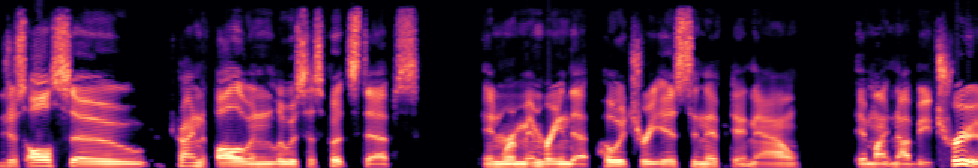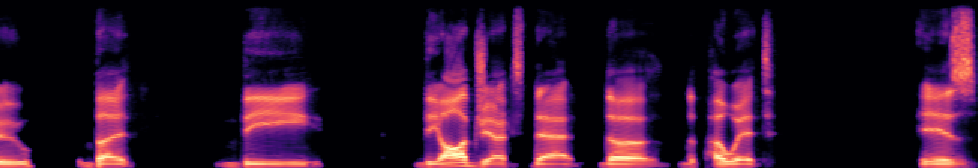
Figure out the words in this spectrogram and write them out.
just also trying to follow in Lewis's footsteps and remembering that poetry is significant now. It might not be true, but the the object that the the poet is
